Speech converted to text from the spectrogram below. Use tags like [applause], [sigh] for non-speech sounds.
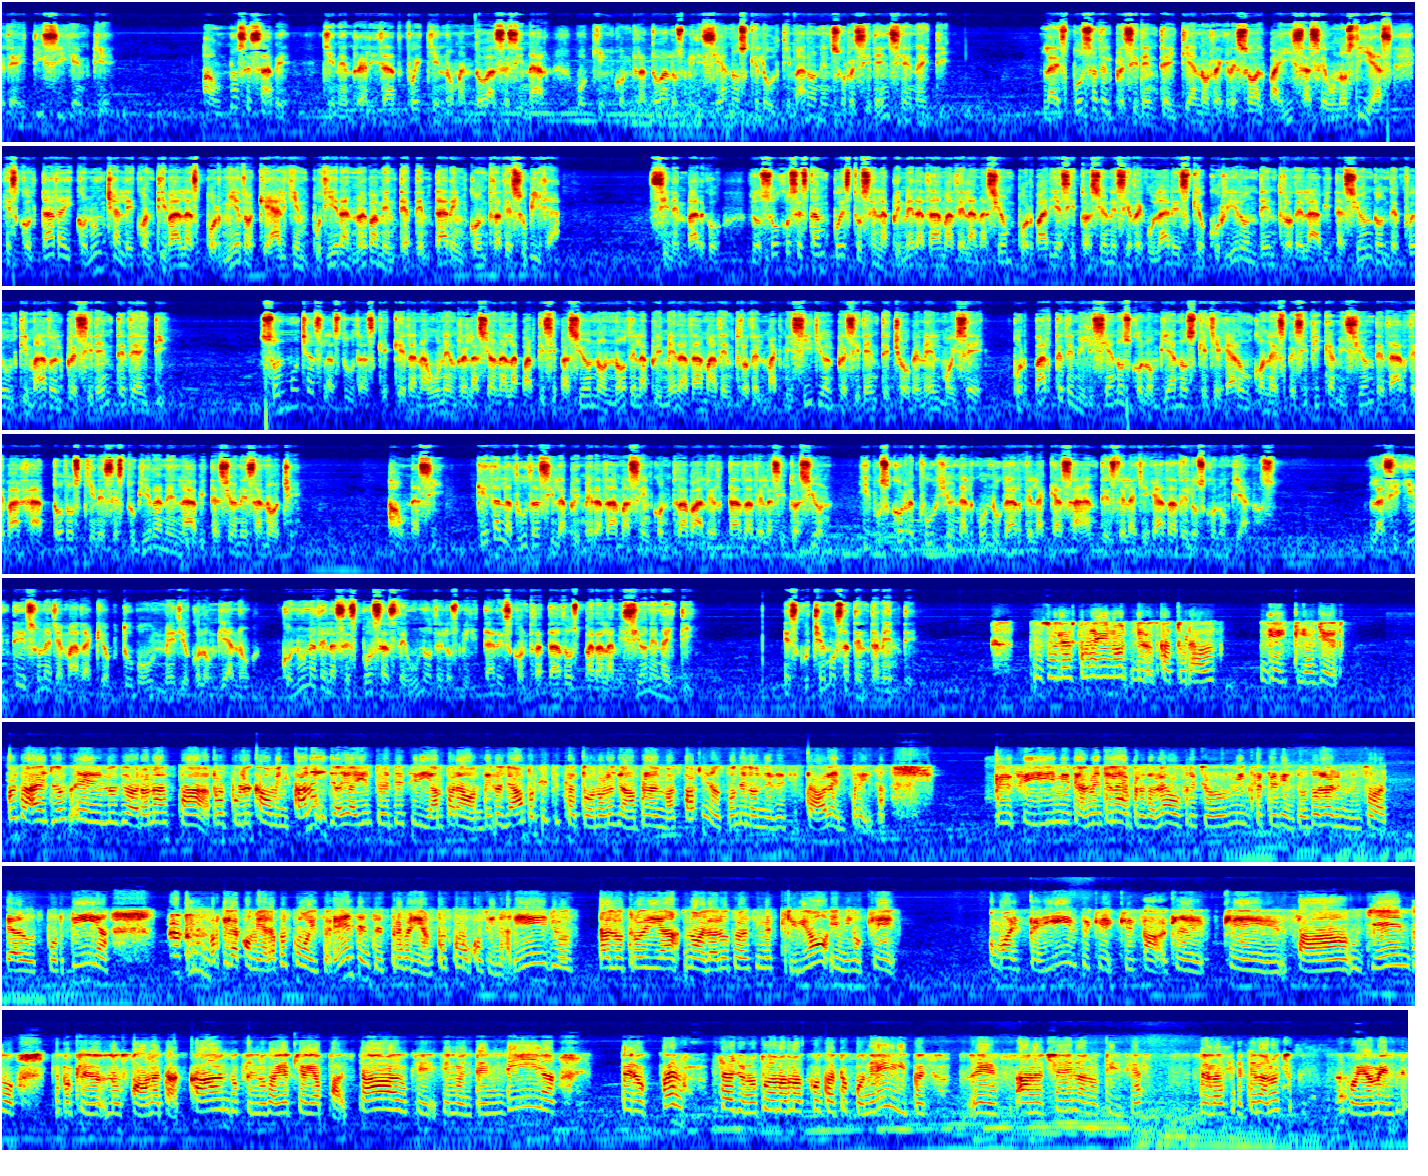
de Haití sigue en pie. Aún no se sabe quién en realidad fue quien lo mandó a asesinar o quien contrató a los milicianos que lo ultimaron en su residencia en Haití. La esposa del presidente haitiano regresó al país hace unos días, escoltada y con un chaleco antibalas por miedo a que alguien pudiera nuevamente atentar en contra de su vida. Sin embargo, los ojos están puestos en la primera dama de la nación por varias situaciones irregulares que ocurrieron dentro de la habitación donde fue ultimado el presidente de Haití. Son muchas las dudas que quedan aún en relación a la participación o no de la primera dama dentro del magnicidio al presidente Jovenel Moisés, por parte de milicianos colombianos que llegaron con la específica misión de dar de baja a todos quienes estuvieran en la habitación esa noche. Aún así, queda la duda si la primera dama se encontraba alertada de la situación y buscó refugio en algún lugar de la casa antes de la llegada de los colombianos. La siguiente es una llamada que obtuvo un medio colombiano, con una de las esposas de uno de los militares contratados para la misión en Haití. Escuchemos atentamente. Yo soy la esposa de uno de los capturados de Haití ayer. Pues a ellos eh, los llevaron hasta República Dominicana y ya de ahí entonces decidían para dónde los llevaban porque a todos no los llevaban para las más fácil, no donde los necesitaba la empresa. Pues sí, inicialmente la empresa les ofreció 2.700 dólares mensuales a dos por día, [clears throat] porque la comida era pues como diferente, entonces preferían pues como cocinar ellos. Al otro día, no, él al otro día sí me escribió y me dijo que como a despedirse, que, que, estaba, que, que estaba huyendo, que porque lo, estaban atacando, que no sabía qué había pasado, que, que no entendía. Pero bueno, ya yo no tuve más, más contacto con él y pues eh, anoche en las noticias de las 7 de la noche, pues, obviamente.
